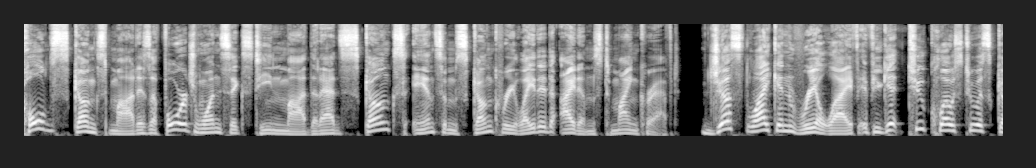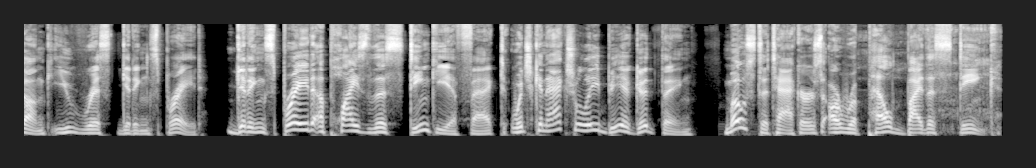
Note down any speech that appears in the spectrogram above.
Cold Skunks mod is a Forge 116 mod that adds skunks and some skunk related items to Minecraft. Just like in real life, if you get too close to a skunk, you risk getting sprayed. Getting sprayed applies the stinky effect, which can actually be a good thing. Most attackers are repelled by the stink.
